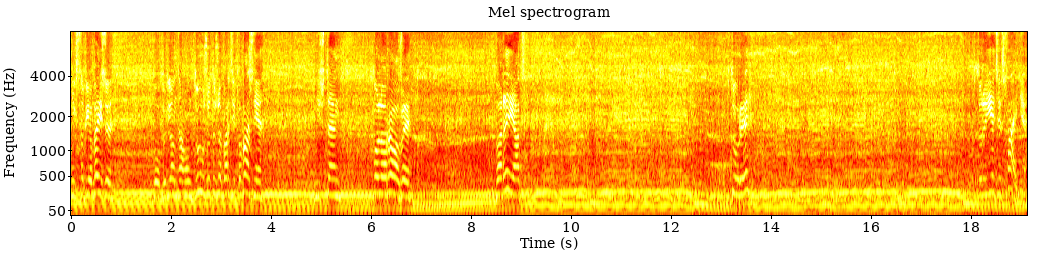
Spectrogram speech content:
niech sobie obejrzy bo wygląda on dużo, dużo bardziej poważnie niż ten kolorowy wariat, który który jedzie fajnie.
